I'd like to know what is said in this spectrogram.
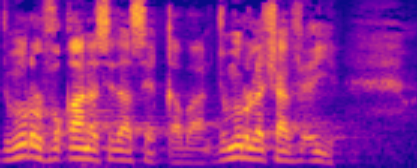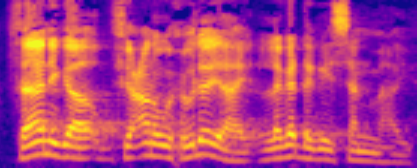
jumhuur اlfuqahana sidaasay qabaan jumhuur ashaaficiya aaniga fiicano wuxuu leeyahay laga dhegaysan maayo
